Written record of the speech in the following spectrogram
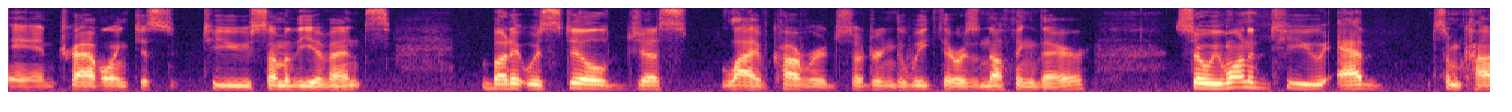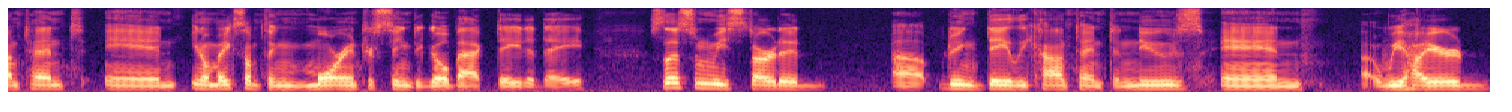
and traveling to to some of the events, but it was still just live coverage. So during the week there was nothing there. So we wanted to add some content and you know make something more interesting to go back day to day. So that's when we started uh, doing daily content and news, and uh, we hired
